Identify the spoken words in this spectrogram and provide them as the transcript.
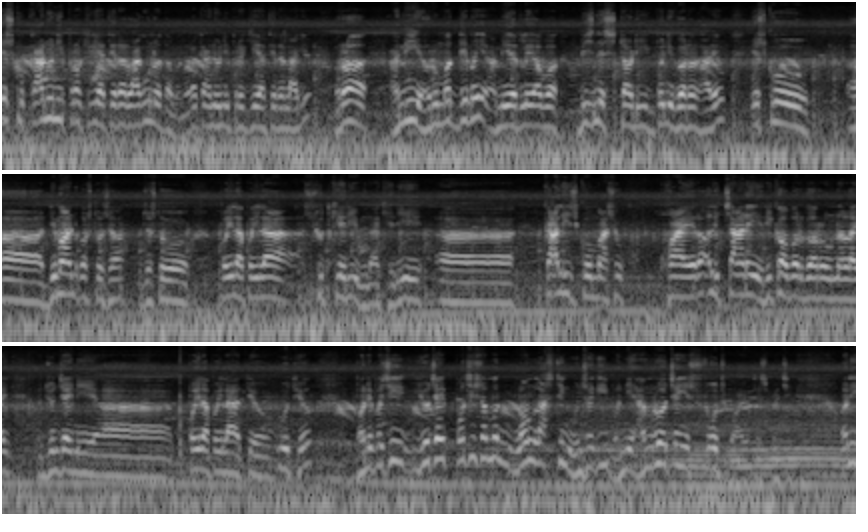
यसको कानुनी प्रक्रियातिर लागौँ न त भनेर कानुनी प्रक्रियातिर लाग्यो र हामीहरूमध्येमै हामीहरूले अब बिजनेस स्टडी पनि गर्न थाल्यौँ। यसको डिमान्ड कस्तो छ? जस्तो पहिला पहिला सुत्केरी हुँदाखेरि कालिजको मासु खुवाएर अलिक चाँडै रिकभर गराउनलाई जुन चाहिँ नि पहिला पहिला त्यो ऊ थियो। भनेपछि यो चाहिँ पछिसम्म लङ लास्टिङ हुन्छ कि भन्ने हाम्रो चाहिँ सोच भयो त्यसपछि। अनि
